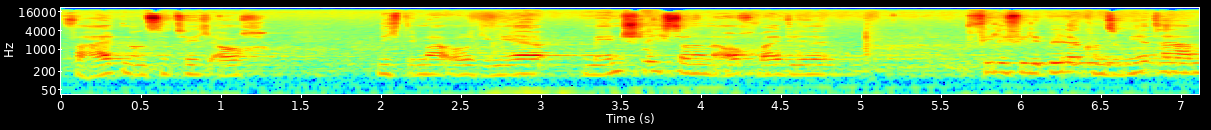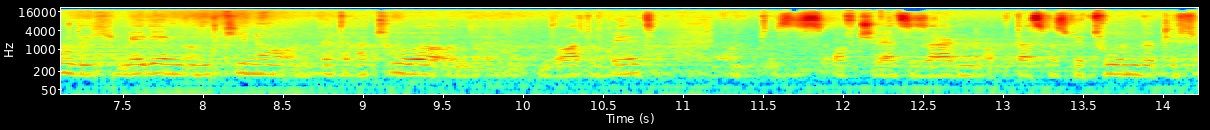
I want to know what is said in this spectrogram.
verhalten uns natürlich auch nicht immer originär menschlich, sondern auch, weil wir viele, viele Bilder konsumiert haben durch Medien und Kino und Literatur und äh, Wort und Bild. Und es ist oft schwer zu sagen, ob das, was wir tun, wirklich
